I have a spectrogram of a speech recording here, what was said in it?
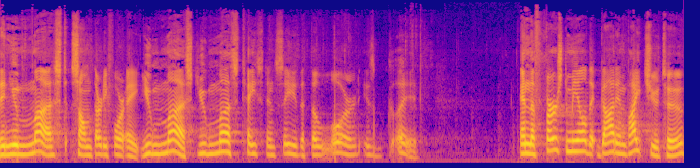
then you must, Psalm 34 8, you must, you must taste and see that the Lord is good. And the first meal that God invites you to,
